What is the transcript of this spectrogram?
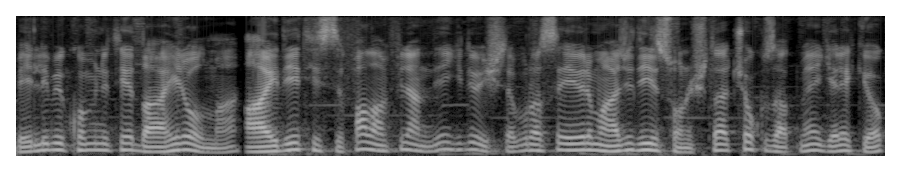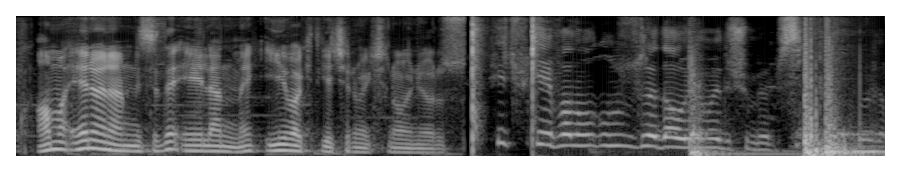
belli bir komüniteye dahil olma, aidiyet hissi falan filan diye gidiyor işte. Burası evrim ağacı değil sonuçta. Çok uzatmaya gerek yok. Ama en önemlisi de eğlenmek, iyi vakit geçirmek için oynuyoruz. Hiçbir keyif alamadım. Uzun süre daha oynamayı düşünmüyorum. S- böyle.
